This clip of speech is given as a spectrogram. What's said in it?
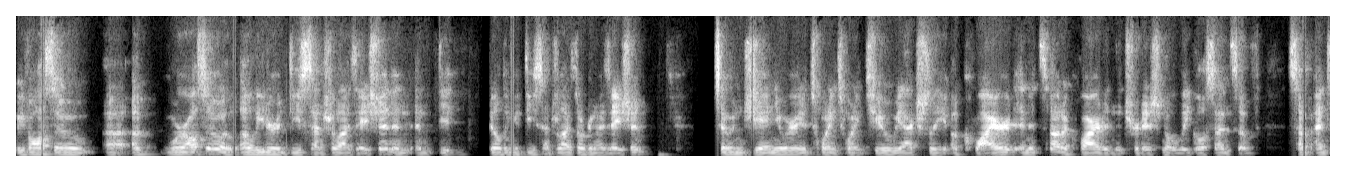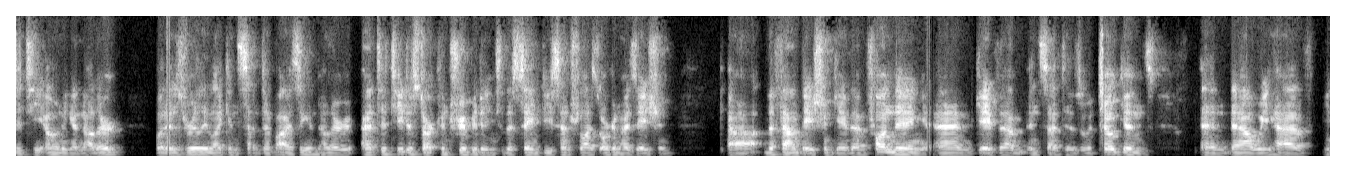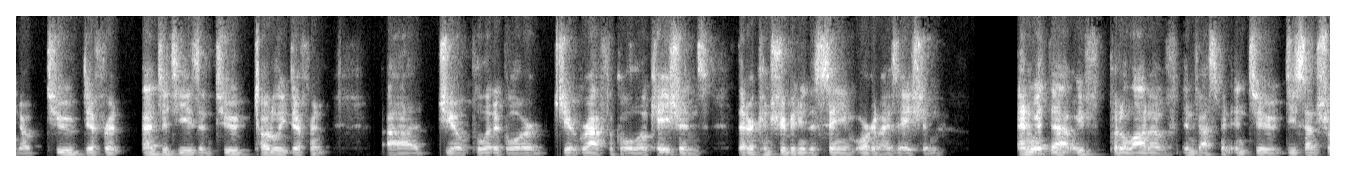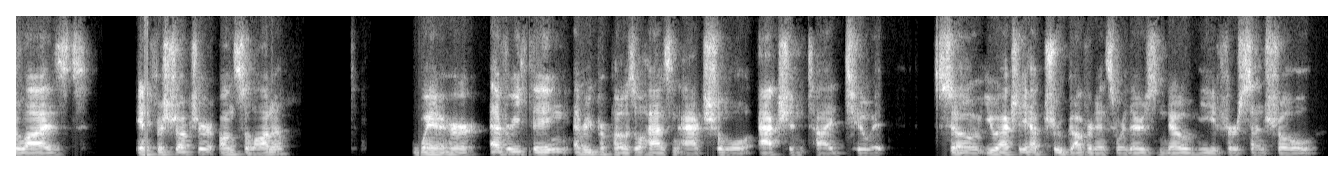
We've also uh, a, we're also a, a, leader in decentralization and, and de- building a decentralized organization. So in January of 2022, we actually acquired, and it's not acquired in the traditional legal sense of some entity owning another, but is really like incentivizing another entity to start contributing to the same decentralized organization. Uh, the foundation gave them funding and gave them incentives with tokens and now we have you know two different entities and two totally different uh, geopolitical or geographical locations that are contributing to the same organization. And with that we've put a lot of investment into decentralized infrastructure on solana where everything every proposal has an actual action tied to it. So you actually have true governance where there's no need for central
